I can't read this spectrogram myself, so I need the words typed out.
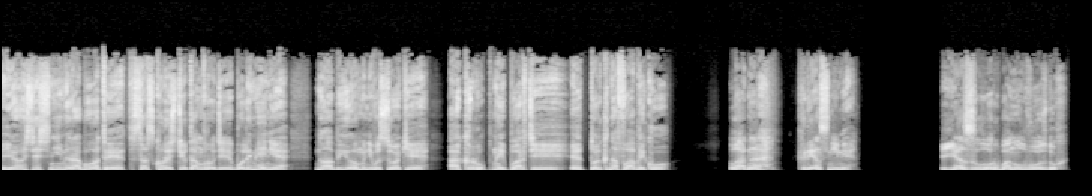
Йоси с ними работает, со скоростью там вроде более-менее, но объемы невысокие, а крупные партии — это только на фабрику. Ладно, хрен с ними. Я зло рубанул воздух.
